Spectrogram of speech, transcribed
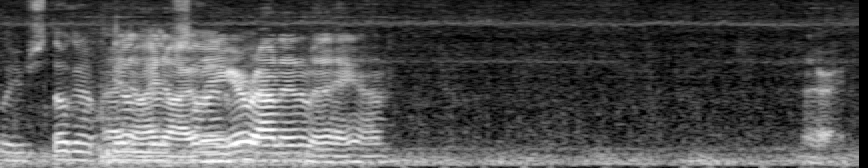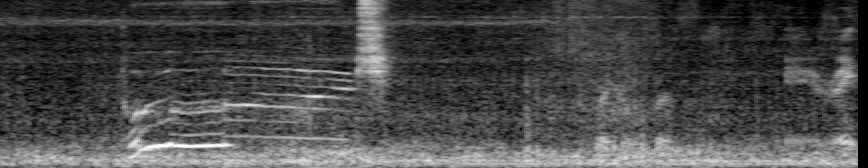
Well, you're still gonna I know, I know. I'm gonna get around in a minute. Hang on. Alright. Push! Like a little bit. Alright.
